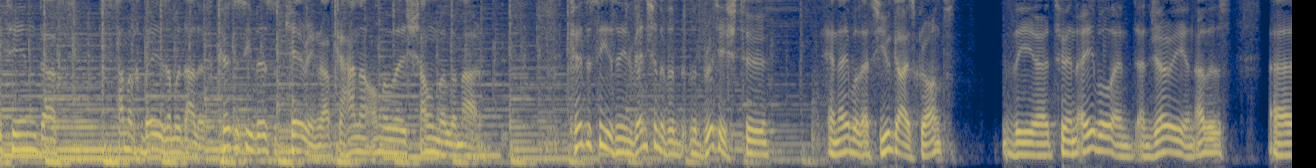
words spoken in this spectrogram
Gittin Daf Samach Beis Amud Aleph. Courtesy versus caring. Rav Kahana Omale Shalma Lamar. Courtesy is an invention of the, the British to enable. That's you guys, Grant. The uh, to enable and and Joey and others. Uh,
